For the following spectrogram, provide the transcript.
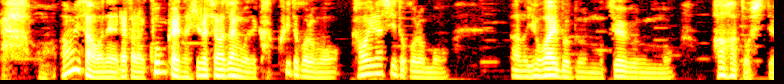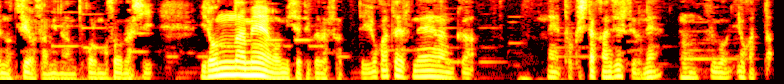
あもう、アモミさんはね、だから今回の広島ジャンゴでかっこいいところも、可愛らしいところも、あの、弱い部分も強い部分も、母としての強さみたいなところもそうだし、いろんな面を見せてくださってよかったですね。なんか、ね、得した感じですよね。うん、すごいよかった。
